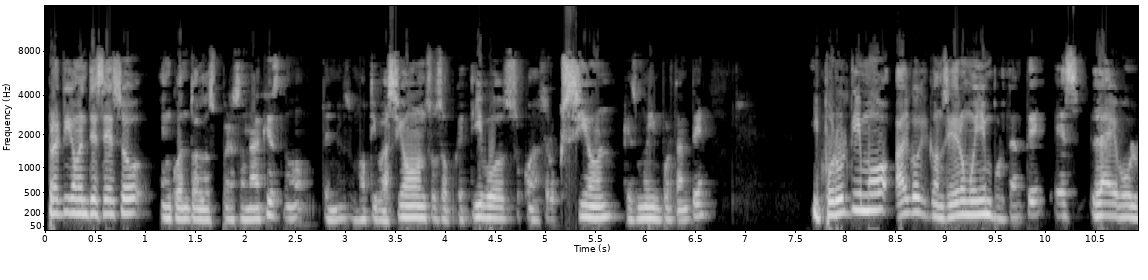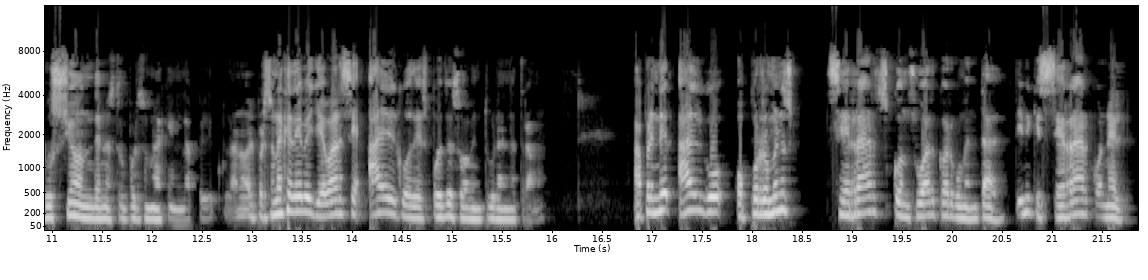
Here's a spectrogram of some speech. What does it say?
prácticamente es eso en cuanto a los personajes, ¿no? Tener su motivación, sus objetivos, su construcción, que es muy importante. Y por último, algo que considero muy importante es la evolución de nuestro personaje en la película, ¿no? El personaje debe llevarse algo después de su aventura en la trama. Aprender algo, o por lo menos cerrar con su arco argumental, tiene que cerrar con él.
